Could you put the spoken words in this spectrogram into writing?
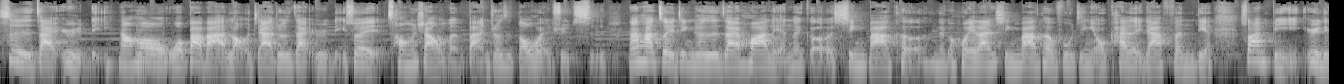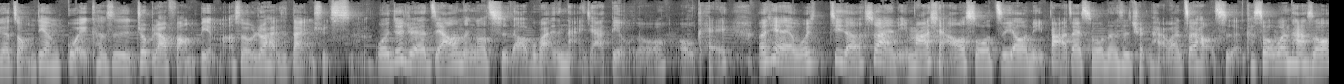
是在玉里，然后我爸爸老家就是在玉里，所以从小我们班就是都会去吃。然后他最近就是在花莲那个星巴克那个回蓝星巴克附近又开了一家分店，虽然比玉里的总店贵，可是就比较方便嘛，所以我就还是带你去吃。我就觉得只要能够吃到，不管是哪一家店我。都 OK，而且我记得，虽然你妈想要说只有你爸在说那是全台湾最好吃的，可是我问他说，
